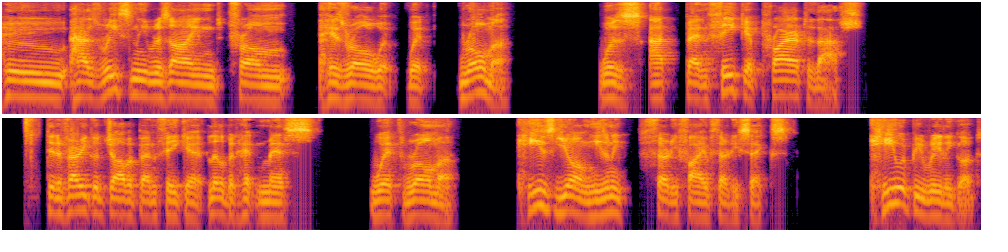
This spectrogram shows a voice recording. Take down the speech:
who has recently resigned from his role with, with Roma, was at Benfica prior to that. Did a very good job at Benfica, a little bit hit and miss with Roma. He's young, he's only 35, 36. He would be really good.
